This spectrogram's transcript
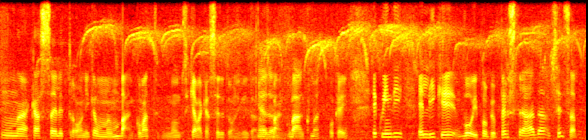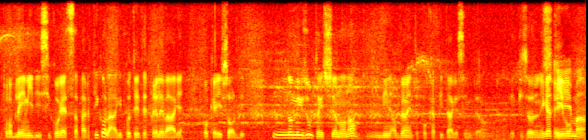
una cassa elettronica, un, un, bancomat, non si chiama cassa elettronica in Italia, esatto, bancomat. bancomat. Ok. E quindi è lì che voi proprio per strada, senza problemi di sicurezza particolari, potete prelevare, ok, i soldi non mi risulta che siano, no? Ovviamente può capitare sempre no? l'episodio negativo, Sì, ma-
